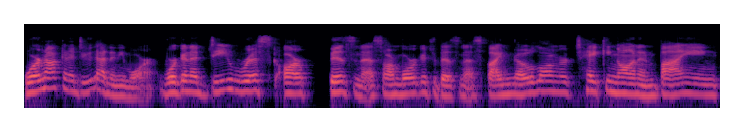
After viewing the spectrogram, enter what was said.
we're not going to do that anymore we're going to de-risk our business our mortgage business by no longer taking on and buying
